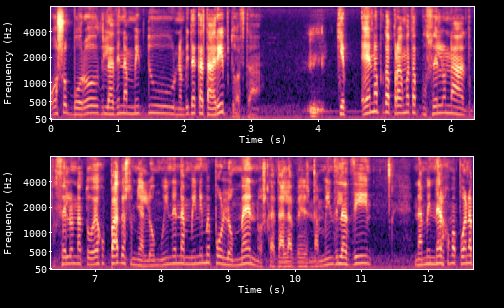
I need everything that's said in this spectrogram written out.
όσο μπορώ δηλαδή να μην, του, να μην τα καταρρύπτω αυτά. Και ένα από τα πράγματα που θέλω, να, που θέλω να το έχω πάντα στο μυαλό μου είναι να μην είμαι πολλωμένος, κατάλαβες, να μην δηλαδή να μην έρχομαι από ένα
